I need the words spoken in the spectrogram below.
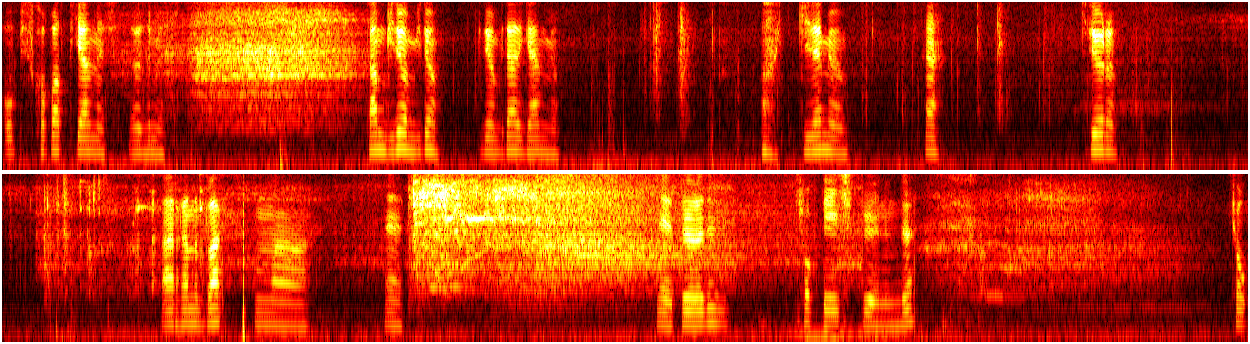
o psikopat gelmesin. Öldürmesin. Tam gidiyorum gidiyorum. Gidiyorum bir daha gelmiyorum. Ah gidemiyorum. Heh. Gidiyorum. Arkanı bakma. Evet. Evet böyle de çok değişik bir önünde. Çok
